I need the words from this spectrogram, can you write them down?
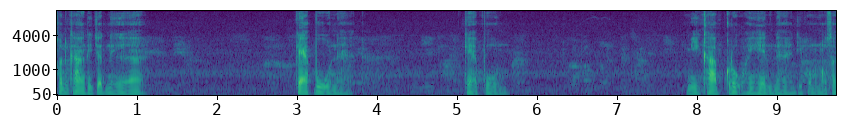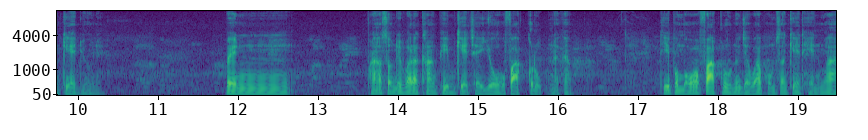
ค่อนข้างที่จะเนื้อ แก่ปูนนะฮะแก่ปูน มีคาบกรุให้เห็นนะที่ผมลองสังเกตอยู่เนี่ย เป็นพระสมเด็จวัดระฆังพิมพ์เกตชัยโยฝากกรุนะครับ ที่ผมบอกว่าฝากกรุเนื่องจากว่าผมสังเกตเห็นว่า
